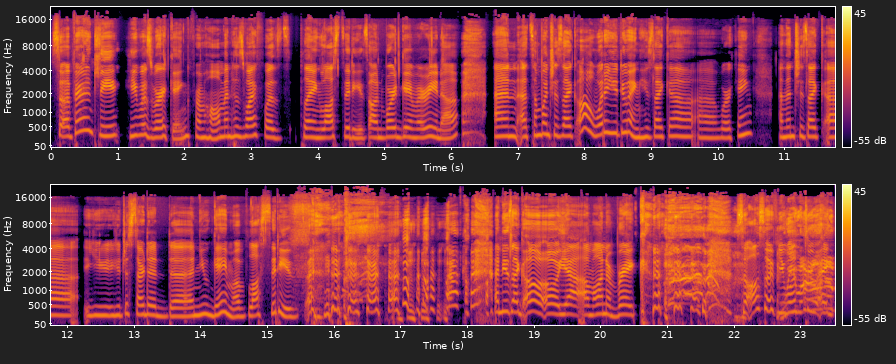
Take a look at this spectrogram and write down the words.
so apparently, he was working from home and his wife was playing Lost Cities on Board Game Arena. And at some point, she's like, "Oh, what are you doing?" He's like, "Uh, uh working." And then she's like, "Uh, you you just started a new game of Lost Cities." and he's like, "Oh, oh yeah, I'm on a break." so also, if you want to on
